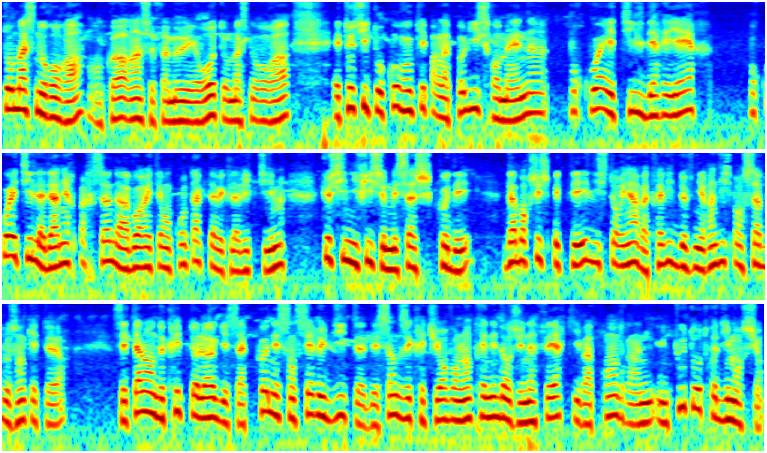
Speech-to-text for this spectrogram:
Thomas Norora, encore hein, ce fameux héros, Thomas Norora, est aussitôt convoqué par la police romaine. Pourquoi est-il derrière Pourquoi est-il la dernière personne à avoir été en contact avec la victime? Que signifie ce message codé? D'abord suspecté, l'historien va très vite devenir indispensable aux enquêteurs. Ses talents de cryptologue et sa connaissance érudite des Saintes Écritures vont l'entraîner dans une affaire qui va prendre une toute autre dimension.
